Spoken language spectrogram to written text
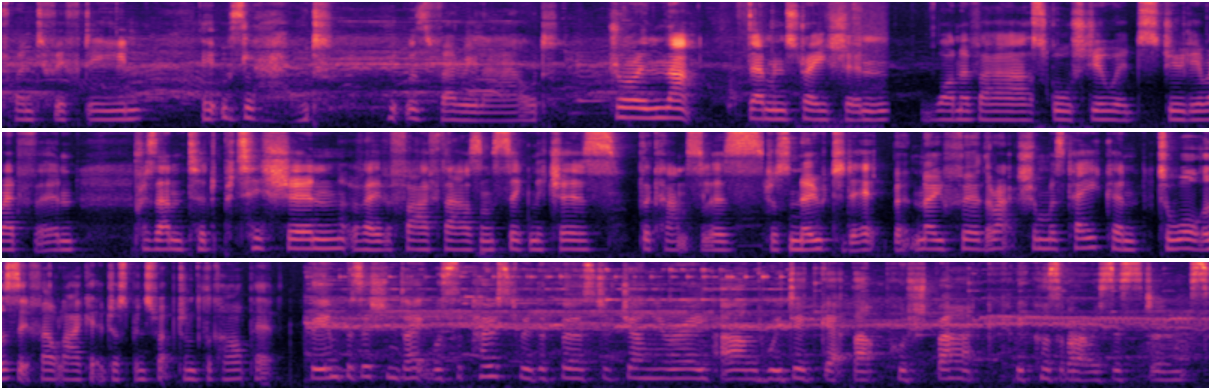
2015. It was loud, it was very loud. During that demonstration, one of our school stewards, Julia Redfern, presented a petition of over 5,000 signatures. The councillors just noted it, but no further action was taken. To us, it felt like it had just been swept under the carpet. The imposition date was supposed to be the 1st of January, and we did get that pushed back because of our resistance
